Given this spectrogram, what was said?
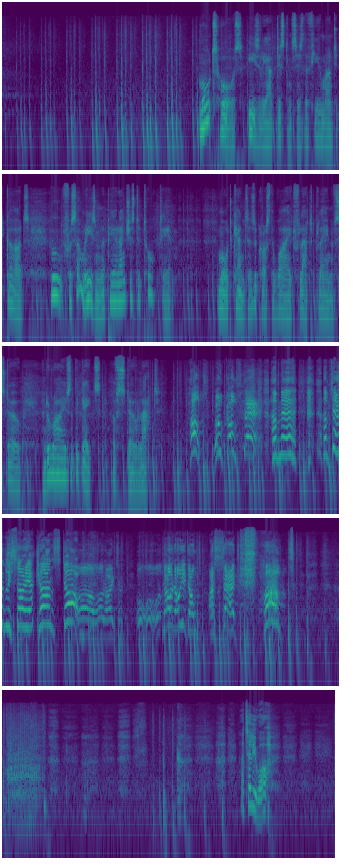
Mort's horse easily outdistances the few mounted guards, who, for some reason, appear anxious to talk to him. Mort canters across the wide, flat plain of Stowe and arrives at the gates of Stolat. Halt! Who goes there? I'm, uh, I'm terribly sorry, I can't stop! Oh, all right. Oh, oh, oh. No, no, you don't! I said, halt! I tell you what,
